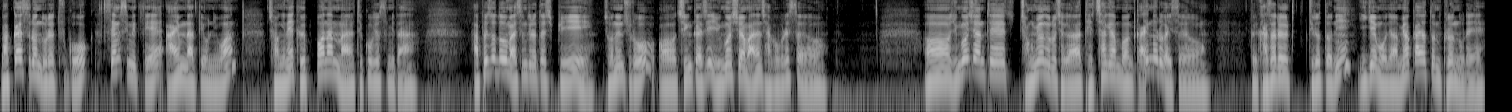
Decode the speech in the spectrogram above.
맛깔스러운 노래 두 곡, 샘 스미스의 I'm Not the Only One, 정인의 그 뻔한 말 듣고 오셨습니다. 앞에서도 말씀드렸다시피 저는 주로 어, 지금까지 윤건 씨와 많은 작업을 했어요. 어, 윤건 씨한테 정면으로 제가 대차게 한번 까인 노래가 있어요. 그 가사를 드렸더니 이게 뭐냐며 까였던 그런 노래.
